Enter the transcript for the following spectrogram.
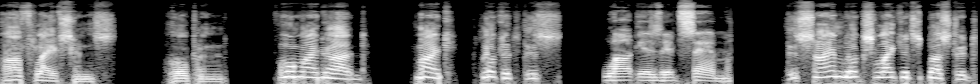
Off license. Open. Oh my god. Mike, look at this. What is it, Sam? This sign looks like it's busted.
